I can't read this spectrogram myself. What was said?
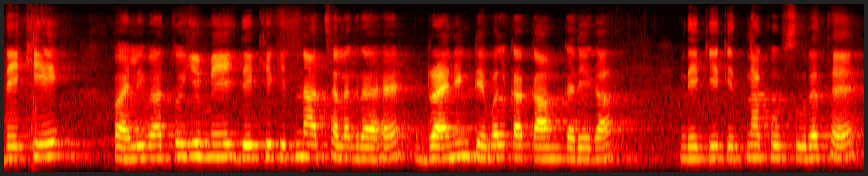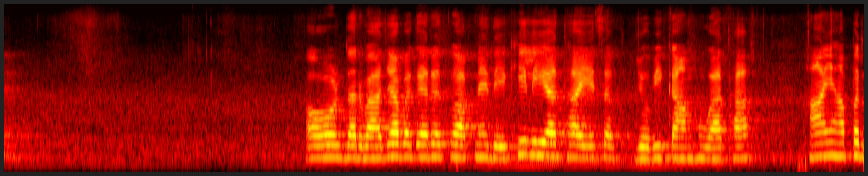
देखिए, पहली बात तो ये मेज देखिए कितना अच्छा लग रहा है। डाइनिंग टेबल का काम करेगा। देखिए कितना खूबसूरत है। और दरवाज़ा वगैरह तो आपने देख ही लिया था, ये सब जो भी काम हुआ था। हाँ यहाँ पर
